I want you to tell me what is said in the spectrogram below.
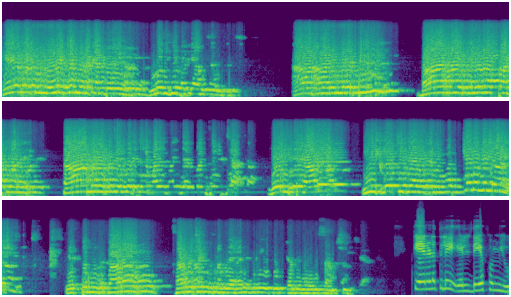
കേരളത്തിൽ ഇലക്ഷൻ നടക്കാൻ പോവുകയാണ്. യുവതിക്ക് പ്രഖ്യാപിച്ചതനുസരിച്ച് ആ തെരഞ്ഞെടുപ്പിൽ ചിഹ്നത്തിൽ മത്സരിച്ച മത്സരിച്ച ഈ കൊച്ചു കേരളത്തിന് മുഖ്യമന്ത്രിയാണ് എത്തുന്നത് കാണാൻ സർവശക്തി നമ്മളെ അനുഗ്രഹിക്കും എന്നതിന് ഒരു സംശയമില്ല കേരളത്തിലെ എൽ ഡി എഫും യു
